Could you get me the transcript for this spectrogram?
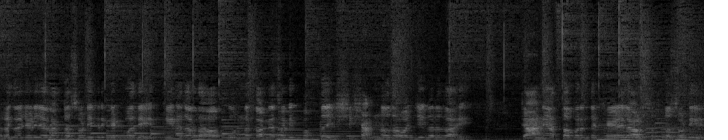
रवींद्र जडेजाला कसोटी क्रिकेटमध्ये तीन हजार धावा पूर्ण करण्यासाठी फक्त एकशे शहाण्णव धावांची गरज आहे. त्याने आतापर्यंत खेळलेल्या अडसष्ट कसोटीत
